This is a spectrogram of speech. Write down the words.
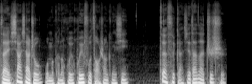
在下下周，我们可能会恢复早上更新。再次感谢大家的支持，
